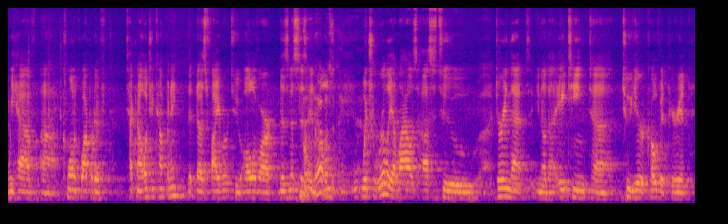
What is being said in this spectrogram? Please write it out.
We have uh, Kalona Cooperative Technology Company that does fiber to all of our businesses Oh, and that was homes, the thing, yeah. which really allows us to, uh, during that, you know, the 18 to two-year COVID period,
